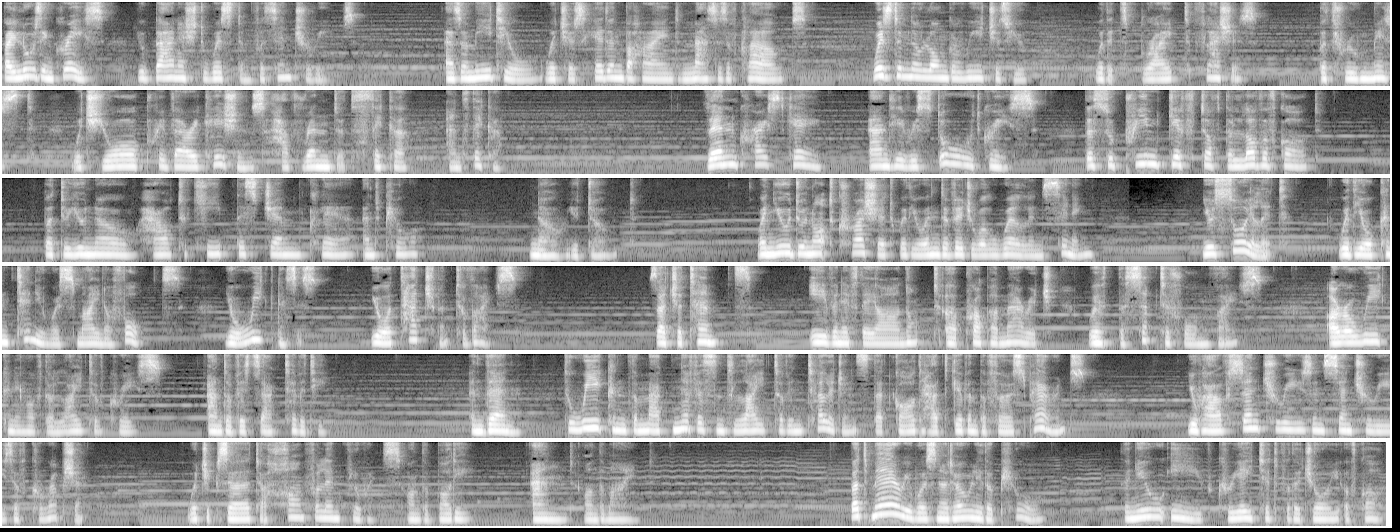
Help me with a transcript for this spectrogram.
By losing grace, you banished wisdom for centuries. As a meteor which is hidden behind masses of clouds, wisdom no longer reaches you with its bright flashes, but through mist which your prevarications have rendered thicker and thicker. Then Christ came, and he restored grace, the supreme gift of the love of God. But do you know how to keep this gem clear and pure? No, you don't. When you do not crush it with your individual will in sinning, you soil it with your continuous minor faults, your weaknesses, your attachment to vice. Such attempts, even if they are not a proper marriage with the septiform vice, are a weakening of the light of grace and of its activity. And then, to weaken the magnificent light of intelligence that God had given the first parents, you have centuries and centuries of corruption which exert a harmful influence on the body and on the mind. But Mary was not only the pure, the new Eve created for the joy of God.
